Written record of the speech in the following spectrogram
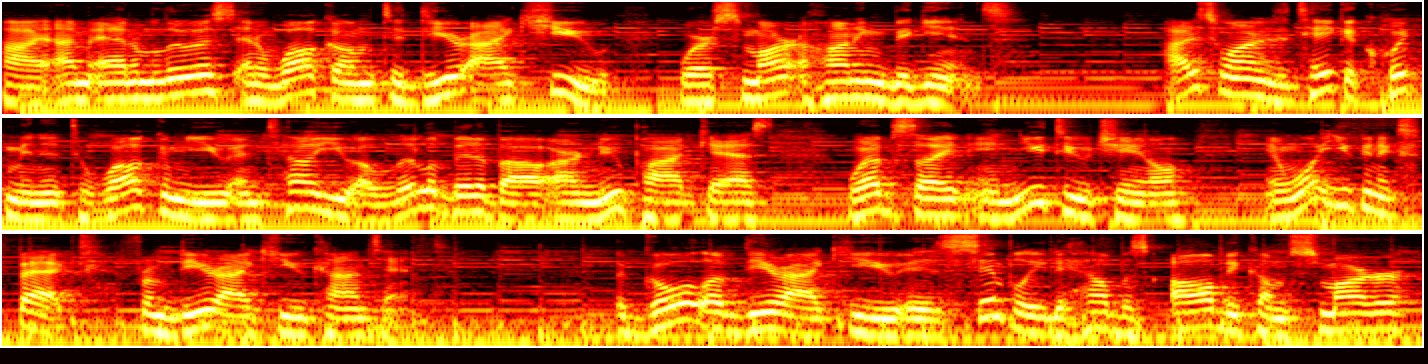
Hi, I'm Adam Lewis, and welcome to Deer IQ, where smart hunting begins. I just wanted to take a quick minute to welcome you and tell you a little bit about our new podcast, website, and YouTube channel, and what you can expect from Deer IQ content. The goal of Deer IQ is simply to help us all become smarter,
